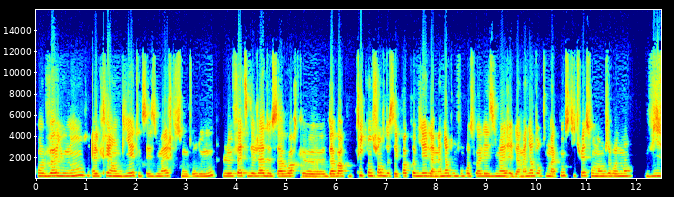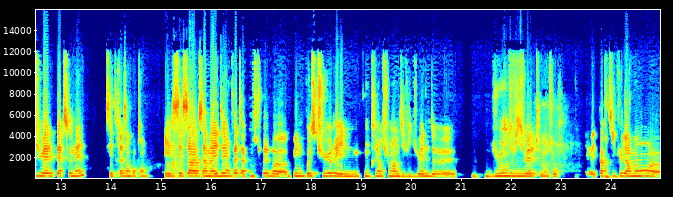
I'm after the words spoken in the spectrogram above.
qu'on le veuille ou non, elle crée un biais, toutes ces images qui sont autour de nous. Le fait déjà de savoir que, d'avoir pris conscience de ses propres biais, de la manière dont on reçoit les images et de la manière dont on a constitué son environnement visuel personnel, c'est très important. Et c'est ça, ça m'a aidé en fait à construire euh, une posture et une compréhension individuelle du monde visuel qui m'entoure. Et particulièrement, euh,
